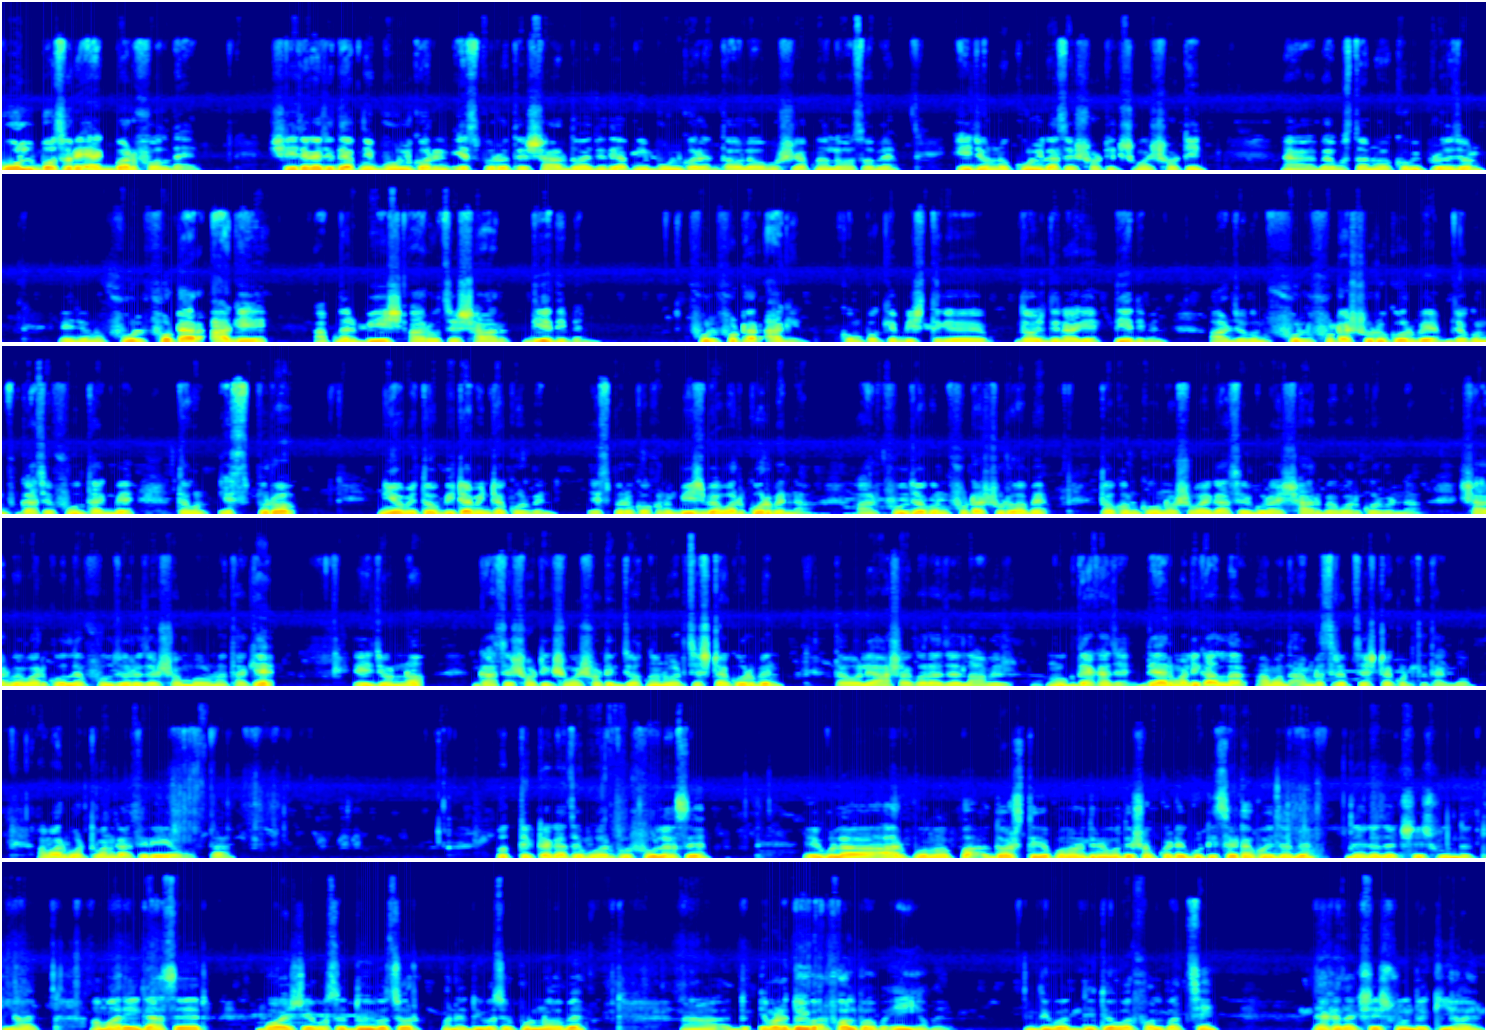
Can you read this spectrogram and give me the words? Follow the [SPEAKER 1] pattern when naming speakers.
[SPEAKER 1] কুল বছরে একবার ফল দেয়। সেই জায়গায় যদি আপনি ভুল করেন স্প্রেতে সার দেওয়ায় যদি আপনি ভুল করেন, তাহলে অবশ্যই আপনার লস হবে। এই জন্য কুল গাছের সঠিক সময় সঠিক ব্যবস্থা নেওয়া খুবই প্রয়োজন। এই জন্য ফুল ফোটার আগে আপনার বিষ আর হচ্ছে সার দিয়ে দিবেন। ফুল ফোটার আগে, কমপক্ষে বিশ থেকে দশ দিন আগে দিয়ে দিবেন। আর যখন ফুল ফোটা শুরু করবে, যখন গাছে ফুল থাকবে, তখন স্প্রো নিয়মিত ভিটামিনটা করবেন। স্প্রে কখনো বিষ ব্যবহার করবেন না। আর ফুল যখন ফোটা শুরু হবে, তখন কোনো সময় গাছের গোড়ায় সার ব্যবহার করবেন না। সার ব্যবহার করলে ফুল ঝরে যাওয়ার সম্ভাবনা থাকে। এই জন্য গাছের সঠিক সময় সঠিক যত্ন নেওয়ার চেষ্টা করবেন। তাহলে আশা করা যায় লাভের মুখ দেখা যায়। দেয়ার মালিক আল্লাহ আমাদের আমরা সিরেফ চেষ্টা করতে থাকব। আমার বর্তমান গাছের এই অবস্থা। প্রত্যেকটা গাছে ভরপুর ফুল আছে। এগুলা আর পনেরো দশ থেকে পনেরো দিনের মধ্যে সব কটা গুটি সেট হয়ে যাবে। দেখা যাক শেষ পর্যন্ত কী হয়। আমার এই গাছের বয়স এবছর দুই বছর মানে দুই বছর পূর্ণ হবে। মানে দুইবার ফল পাবো, এই হবে। দুইবার, দ্বিতীয়বার ফল পাচ্ছি। দেখা যাক শেষ পর্যন্ত কী হয়।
